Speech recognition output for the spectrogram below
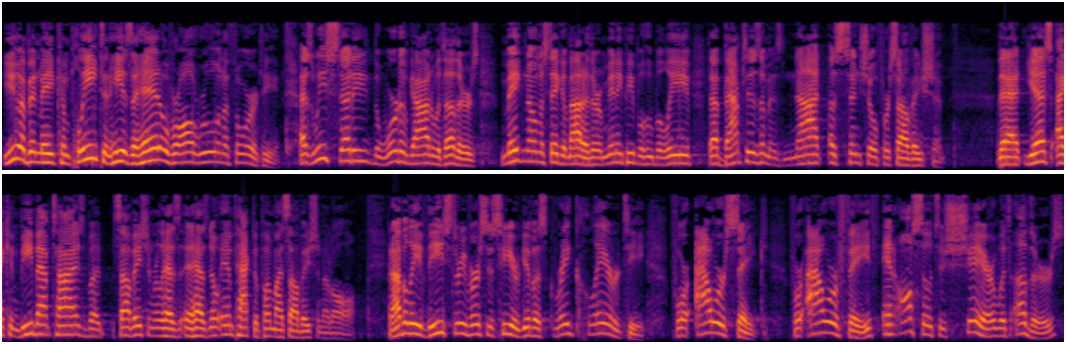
you have have been made complete and he is the head over all rule and authority. As we study the Word of God with others, make no mistake about it, there are many people who believe that baptism is not essential for salvation. That yes, I can be baptized, but salvation really has, it has no impact upon my salvation at all. And I believe these three verses here give us great clarity for our sake, for our faith, and also to share with others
